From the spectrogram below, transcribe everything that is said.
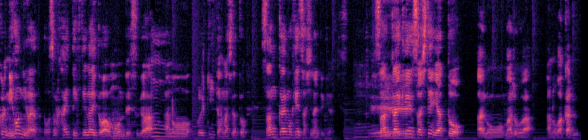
これ日本にはおそらく入ってきてないとは思うんですが、ええあの、これ聞いた話だと、3回も検査しないといけないんです。ええ3回検査して、やっと、あの、窓が、あの、わかる。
